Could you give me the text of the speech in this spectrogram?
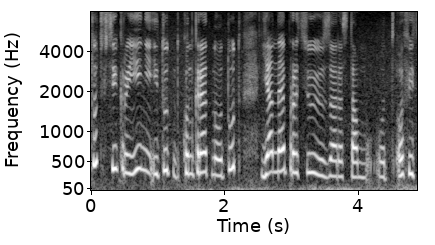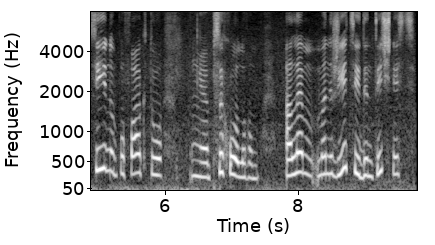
тут в цій країні, і тут конкретно тут я не працюю зараз там от офіційно по факту психологом. Але в мене ж є ця ідентичність,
